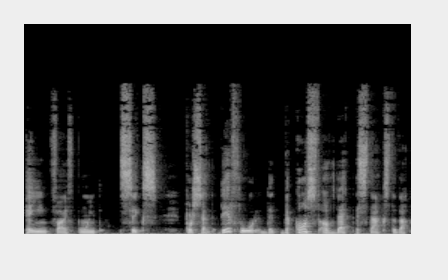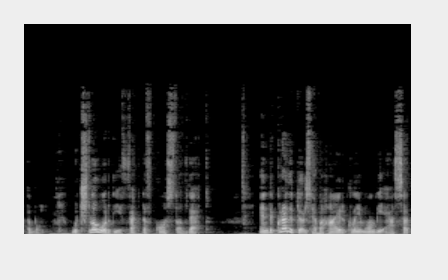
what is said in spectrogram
paying 5.6 percent. Therefore the, the cost of debt is tax deductible which lower the effective cost of debt and the creditors have a higher claim on the asset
